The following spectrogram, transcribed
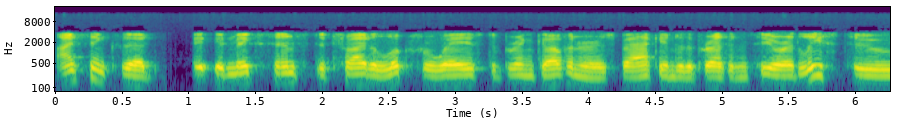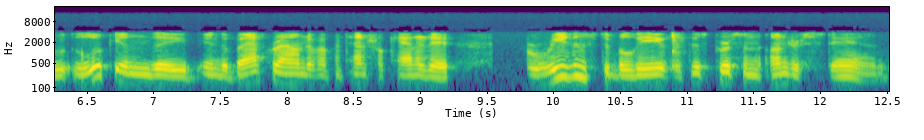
I think that it, it makes sense to try to look for ways to bring governors back into the presidency, or at least to look in the in the background of a potential candidate for reasons to believe that this person understands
